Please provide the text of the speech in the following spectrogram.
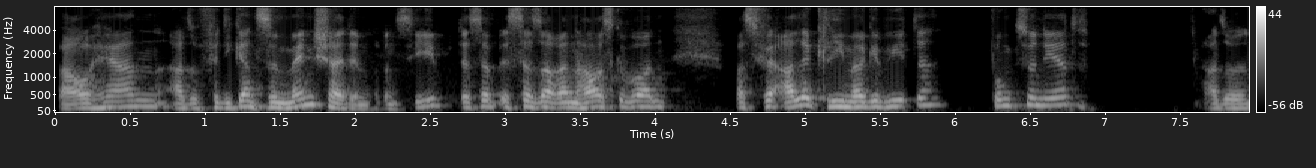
Bauherrn, also für die ganze Menschheit im Prinzip. Deshalb ist das auch ein Haus geworden, was für alle Klimagebiete funktioniert. Also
